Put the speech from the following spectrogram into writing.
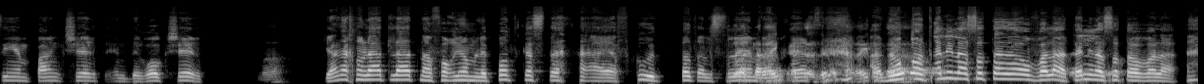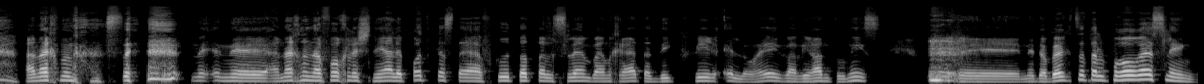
CM Punk shirt and the rock shirt? מה? כי אנחנו לאט לאט נהפוך גם לפודקאסט ההאבקות, Total Slam. לא, אתה ראית את זה? אתה ראית את ה... תן לי לעשות את ההובלה, תן לי. לעשות את ההובלה. אנחנו נעשה, אנחנו נהפוך לשנייה לפודקאסט ההאבקות Total Slam בהנחיית עדי כפיר אלוהי ואבירן תוניס, ונדבר קצת על pro wrestling.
